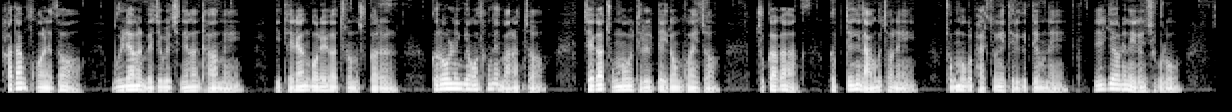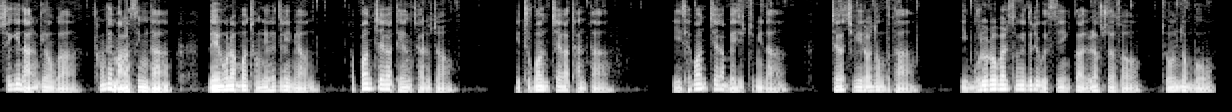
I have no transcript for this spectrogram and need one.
하단 구간에서 물량을 매집을 진행한 다음에 이 대량 거래가 들어오는 주가를 끌어올린 경우가 상당히 많았죠. 제가 종목을 드릴 때 이런 구간이죠. 주가가 급등이 나오기 전에 종목을 발송해 드리기 때문에 1개월이나 이런 식으로 수익이 나는 경우가 상당히 많았습니다. 내용을 한번 정리해 드리면 첫 번째가 대응 자료죠. 이 두 번째가 단타, 이 세 번째가 매집주입니다. 제가 지금 이런 정보 다 이 무료로 발송해 드리고 있으니까 연락 주셔서 좋은 정보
